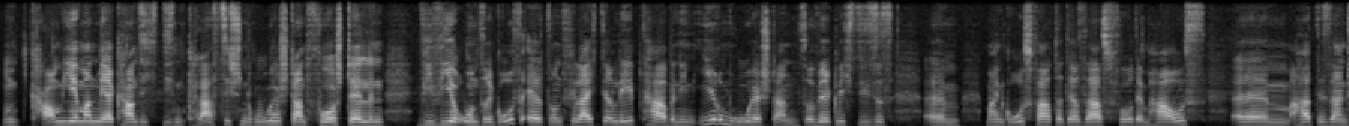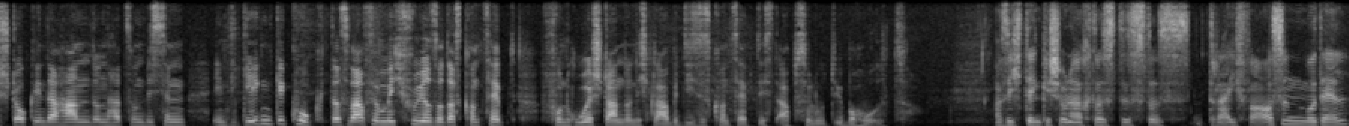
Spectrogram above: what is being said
Und kaum jemand mehr kann sich diesen klassischen Ruhestand vorstellen, wie wir unsere Großeltern vielleicht erlebt haben in ihrem Ruhestand. So wirklich dieses, ähm, mein Großvater, der saß vor dem Haus, ähm, hatte seinen Stock in der Hand und hat so ein bisschen in die Gegend geguckt. Das war für mich früher so das Konzept von Ruhestand und ich glaube, dieses Konzept ist absolut überholt. Also ich denke schon auch, dass das, das Drei-Phasen-Modell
